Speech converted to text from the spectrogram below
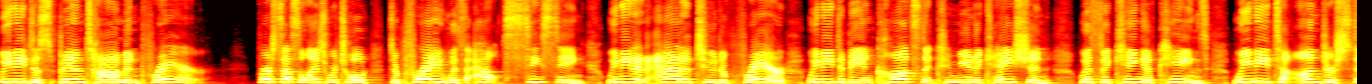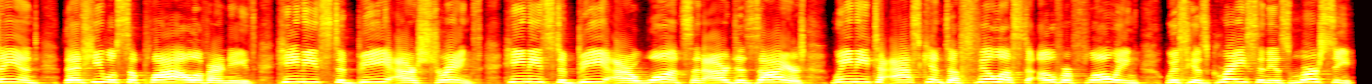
We need to spend time in prayer. First Thessalonians, we're told to pray without ceasing. We need an attitude of prayer. We need to be in constant communication with the King of Kings. We need to understand that He will supply all of our needs. He needs to be our strength. He needs to be our wants and our desires. We need to ask Him to fill us to overflowing with His grace and His mercy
